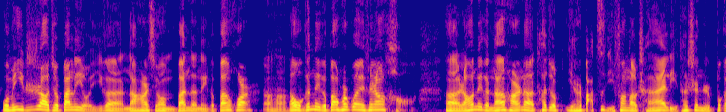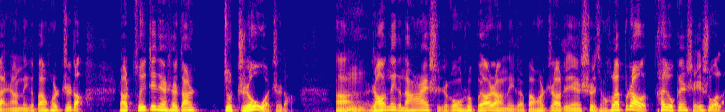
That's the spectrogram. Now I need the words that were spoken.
我们一直知道，就班里有一个男孩喜欢我们班的那个班花然，后我跟那个班花关系非常好啊、然后那个男孩呢，他就也是把自己放到尘埃里，他甚至不敢让那个班花知道。然后所以这件事当时就只有我知道。啊，嗯然后那个男孩还使劲跟我说不要让那个班花知道这件事情。后来不知道他又跟谁说了，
